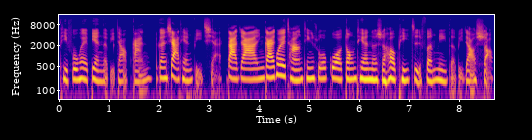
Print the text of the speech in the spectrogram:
皮肤会变得比较干，跟夏天比起来，大家应该会常听说过，冬天的时候皮脂分泌的比较少。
